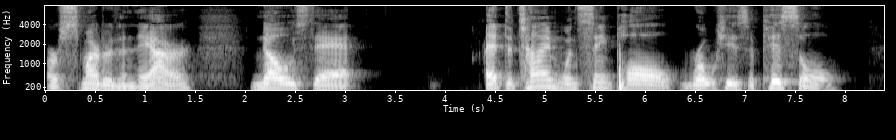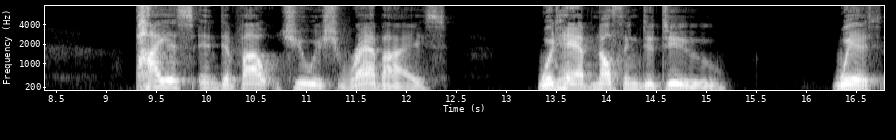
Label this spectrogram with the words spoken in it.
or smarter than they are, knows that at the time when St. Paul wrote his epistle, pious and devout Jewish rabbis would have nothing to do with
